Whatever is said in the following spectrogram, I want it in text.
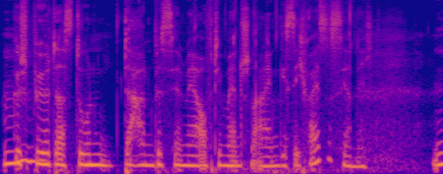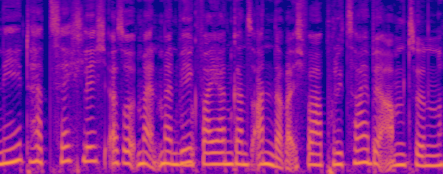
mhm. gespürt, dass du da ein bisschen mehr auf die Menschen eingehst. Ich weiß es ja nicht. Nee, tatsächlich, also mein, mein Weg war ja ein ganz anderer. Ich war Polizeibeamtin.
